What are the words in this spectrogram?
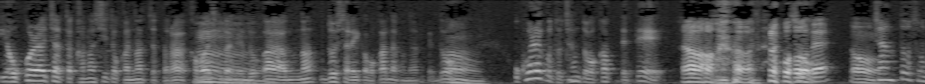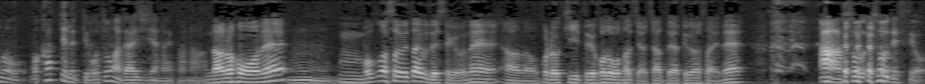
いや怒られちゃった悲しいとかになっちゃったらかわいそうだけど、うんあなどうしたらいいか分かんなくなるけい。ど、うん。怒られることちゃんと分かってて、ああ、なるほどね。うんちゃんとその分かってるってことが大事じゃないかな。なるほどねう。ん、うん、僕はそういうタイプでしたけどね、あの、これを聞いてる子供たちはちゃんとやってくださいね。ああそうそうですよ。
